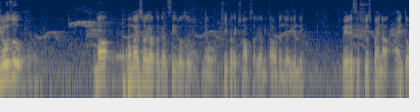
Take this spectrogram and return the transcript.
ఈరోజు ఉమా ఉమామహేశ్వర గారితో కలిసి ఈరోజు మేము చీఫ్ ఎలక్షన్ ఆఫీసర్ గారిని కలవడం జరిగింది. వేరియస్ ఇష్యూస్ పైన ఆయనతో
